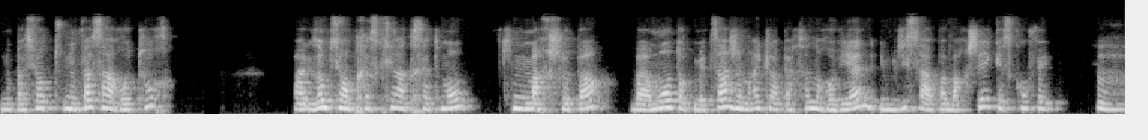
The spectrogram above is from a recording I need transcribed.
nos patientes nous fassent un retour par exemple, si on prescrit un traitement qui ne marche pas, bah, moi, en tant que médecin, j'aimerais que la personne revienne et me dise ça n'a pas marché, qu'est-ce qu'on fait? Mmh.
